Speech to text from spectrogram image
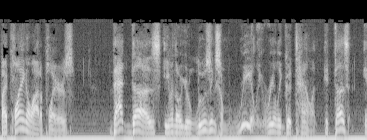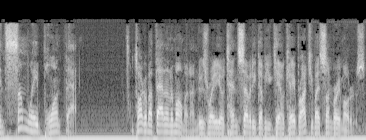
by playing a lot of players, that does, even though you're losing some really, really good talent, it does in some way blunt that. We'll talk about that in a moment on News Radio 1070 WKOK, brought to you by Sunbury Motors.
